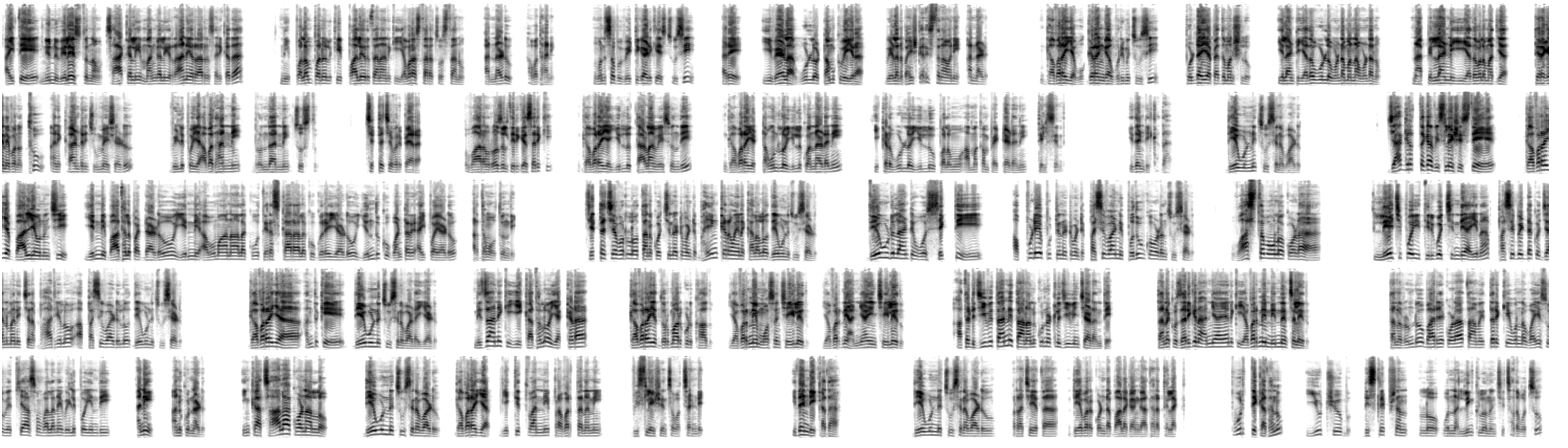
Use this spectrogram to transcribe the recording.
అయితే నిన్ను వెలేస్తున్నాం. చాకలి మంగలి రానే రారు సరికదా? నీ పొలం పనులకి పాలేరుతనానికి ఎవరొస్తారో చూస్తాను అన్నాడు అవధాని. మునసబు వెట్టిగాడికేసి చూసి అరే ఈవేళ ఊళ్ళో టముకు వెయ్యరా వీళ్ళను బహిష్కరిస్తున్నామని అన్నాడు. గవరయ్య ఉగ్రంగా ఉరిమి చూసి పొడ్డయ్య పెద్ద మనుషులు ఇలాంటి ఎదవూళ్ళో ఉండమన్నా ఉండను. నా పిల్లాణ్ణి ఈ ఎదవల మధ్య తిరగనివ్వను. థూ అని కాండ్రించి ఉమ్మేశాడు. వెళ్ళిపోయే అవధాన్ని బృందాన్ని చూస్తూ. చిట్ట చివరి పేర. వారం రోజులు తిరిగేసరికి గవరయ్య ఇల్లు తాళం వేసుంది. గవరయ్య టౌన్లో ఇల్లు కొన్నాడని ఇక్కడ ఊళ్ళో ఇల్లు పొలము అమ్మకం పెట్టాడని తెలిసింది. ఇదండి కథ. దేవుణ్ణి చూసినవాడు. జాగ్రత్తగా విశ్లేషిస్తే గవరయ్య బాల్యం నుంచి ఎన్ని బాధలు పడ్డాడో ఎన్ని అవమానాలకు తిరస్కారాలకు గురయ్యాడో ఎందుకు ఒంటరి అయిపోయాడో అర్థమవుతుంది. చిట్ట చివరిలో తనకొచ్చినటువంటి భయంకరమైన కలలో దేవుణ్ణి చూశాడు. దేవుడు లాంటి ఓ శక్తి అప్పుడే పుట్టినటువంటి పసివాణ్ణి పొదువుకోవడం చూశాడు. వాస్తవంలో కూడా లేచిపోయి తిరిగొచ్చిందే అయినా పసిబిడ్డకు జన్మనిచ్చిన భార్యలో ఆ పసివాడిలో దేవుణ్ణి చూశాడు. గవరయ్య అందుకే దేవుణ్ణి చూసినవాడయ్యాడు నిజానికి ఈ కథలో ఎక్కడా గవరయ్య దుర్మార్గుడు కాదు. ఎవర్నీ మోసం చేయలేదు. ఎవర్నీ అన్యాయం చేయలేదు. అతడి జీవితాన్ని తాననుకున్నట్లు జీవించాడంతే. తనకు జరిగిన అన్యాయానికి ఎవర్నీ నిందించలేదు. తన రెండో భార్య కూడా తామిద్దరికీ ఉన్న వయసు వ్యత్యాసం వల్లనే వెళ్ళిపోయింది అని అనుకున్నాడు. ఇంకా చాలా కోణాల్లో దేవుణ్ణి చూసినవాడు గవరయ్య వ్యక్తిత్వాన్ని ప్రవర్తనని విశ్లేషించవచ్చండి. ఇదండి కథ. దేవుణ్ణి చూసినవాడు రచయిత దేవరకొండ బాలగంగాధర తిలక్. పూర్తి కథను యూట్యూబ్ డిస్క్రిప్షన్లో ఉన్న లింక్లో నుంచి చదవచ్చు.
